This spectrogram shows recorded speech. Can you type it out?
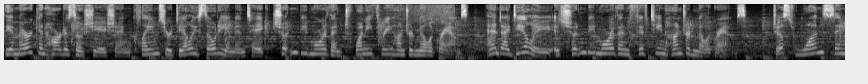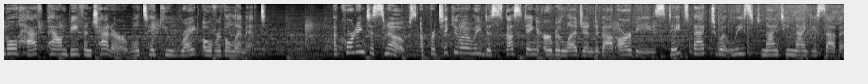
the American Heart Association claims your daily sodium intake shouldn't be more than 2,300 milligrams, and ideally, it shouldn't be more than 1,500 milligrams. Just one single half pound beef and cheddar will take you right over the limit. According to Snopes, a particularly disgusting urban legend about Arby's dates back to at least 1997.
